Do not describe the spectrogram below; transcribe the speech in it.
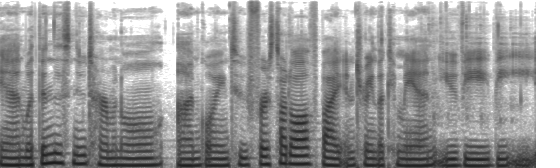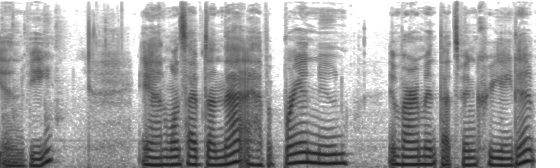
And within this new terminal, I'm going to first start off by entering the command uv venv. And once I've done that, I have a brand new environment that's been created.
